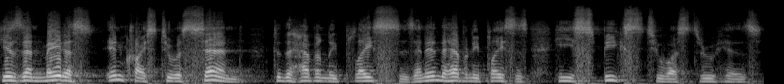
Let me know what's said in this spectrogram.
He has then made us in Christ to ascend to the heavenly places. And in the heavenly places, he speaks to us through his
